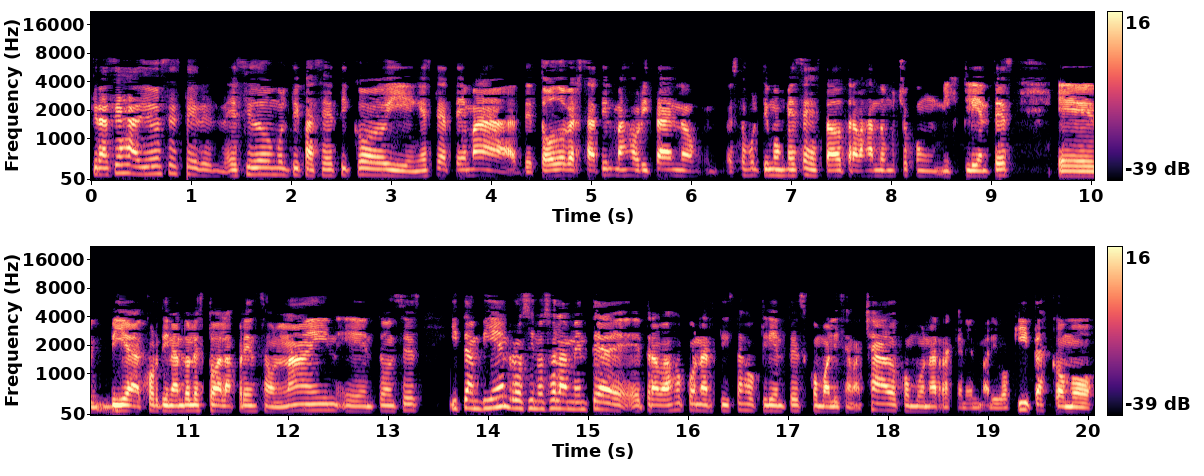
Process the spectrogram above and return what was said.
Gracias a Dios este, he sido multifacético y en este tema de todo versátil, más ahorita en estos últimos meses he estado trabajando mucho con mis clientes eh, vía coordinándoles toda la prensa online, eh, entonces y también, Rosy, no solamente eh, trabajo con artistas o clientes como Alicia Machado, como una Raquel Mariboquitas, como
